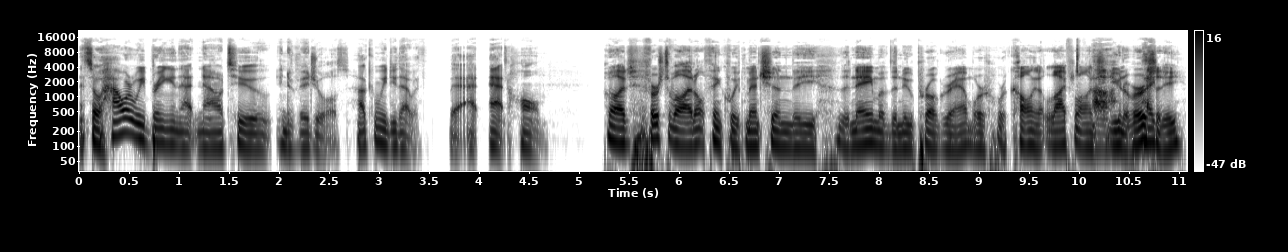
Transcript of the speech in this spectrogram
And so, how are we bringing that now to individuals? How can we do that with at, at home? Well, I'd, first of all, I don't think we've mentioned the, the name of the new program. We're, we're calling it Life Launch University.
